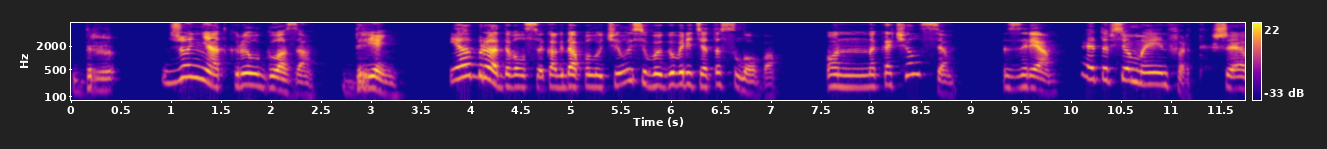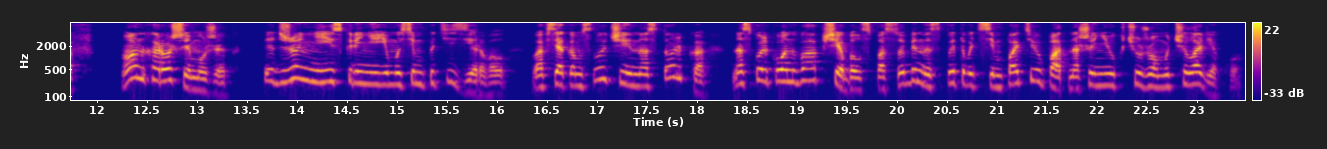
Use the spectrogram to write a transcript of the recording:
Др. Джонни открыл глаза. Дрянь. И обрадовался, когда получилось выговорить это слово. Он накачался? Зря. Это все Мейнфорд, шеф. Он хороший мужик. И Джонни искренне ему симпатизировал. Во всяком случае, настолько, насколько он вообще был способен испытывать симпатию по отношению к чужому человеку.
